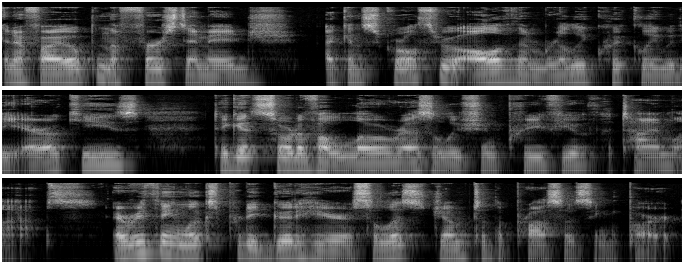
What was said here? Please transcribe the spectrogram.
and if I open the first image, I can scroll through all of them really quickly with the arrow keys to get sort of a low resolution preview of the time lapse. Everything looks pretty good here, so let's jump to the processing part.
